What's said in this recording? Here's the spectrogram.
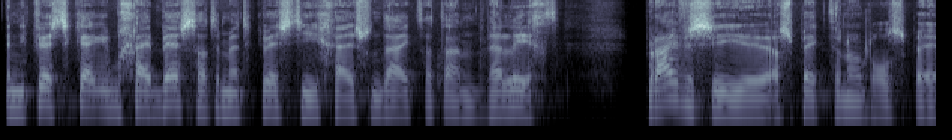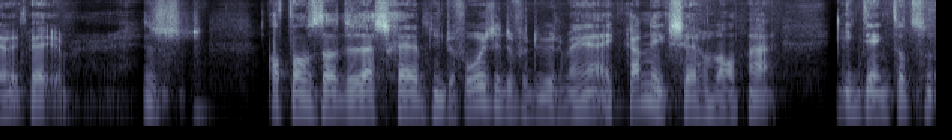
En die kwestie, kijk, ik begrijp best dat er met de kwestie Gijs van Dijk dat dan wellicht privacy eh, aspecten een rol spelen. Ik weet, dus, althans, dat, daar schermt nu de voorzitter voortdurend mee. Ja, ik kan niks zeggen, want maar ik denk dat een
